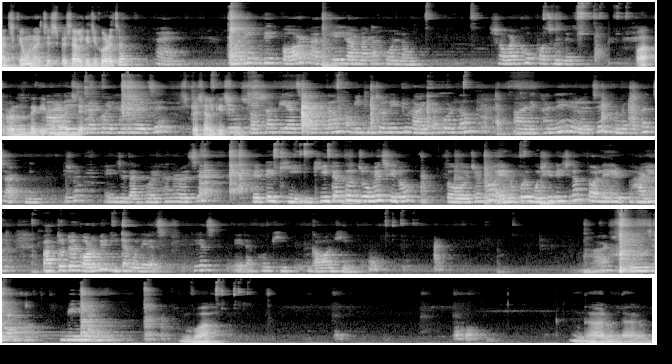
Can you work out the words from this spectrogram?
আজকে মনে হচ্ছে স্পেশাল কিছু করেছ? হ্যাঁ অনেক দিন পর আজকে এই রান্নাটা করলাম। সবার খুব পছন্দের। পাত্রটা দেখেই মনে হচ্ছে দেখো এখানে রয়েছে স্পেশাল কিছু। শসা পেঁয়াজ কাটলাম মিঠির জন্য একটু রায়তা করলাম আর এখানে রয়েছে ধনে পাতার চাটনি। এই যে দেখো এখানে রয়েছে পেটে ঘি। ঘিটা তো জমে ছিল তো ওই জন্য এর উপরে বসিয়ে দিয়েছিলাম তাহলে হাঁড়ির পাত্রটার গরমে ঘিটা গলে গেছে। ঠিক আছে? এই দেখো ঘি গাওয়া ঘি। আর এই যে দেখো বিরিয়ানি। বাহ। দারুণ দারুণ।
